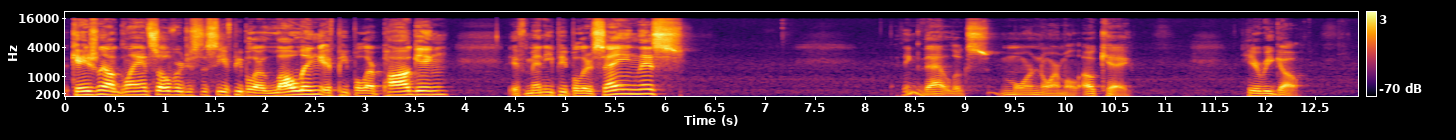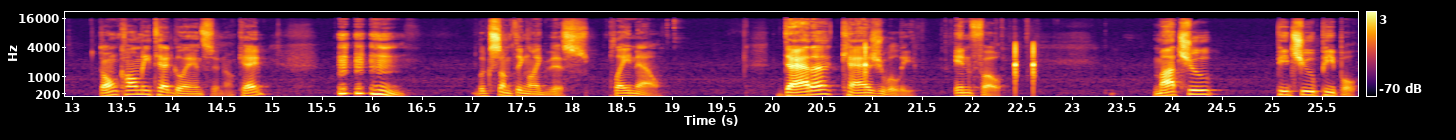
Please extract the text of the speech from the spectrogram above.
Occasionally I'll glance over just to see if people are lulling, if people are pogging, if many people are saying this. I think that looks more normal. Okay. Here we go. Don't call me Ted Glanson, okay? looks something like this. Play now. Data casually. Info. Machu Picchu people.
